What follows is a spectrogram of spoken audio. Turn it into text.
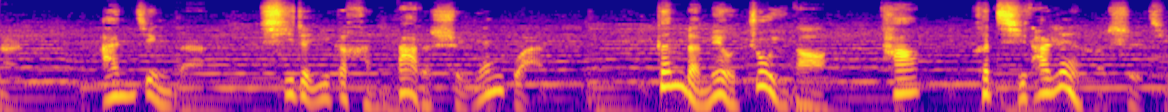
那儿，安静地吸着一个很大的水烟管，根本没有注意到他和其他任何事情。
